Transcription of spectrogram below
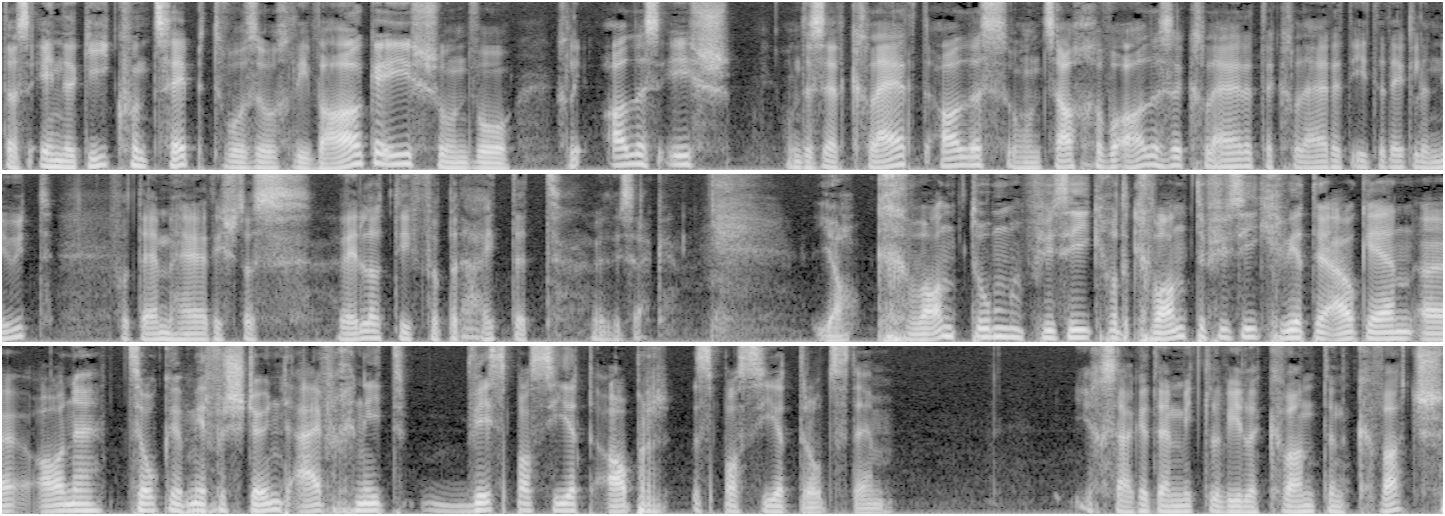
das Energiekonzept, wo so ein bisschen vage ist und wo ein bisschen alles ist, und es erklärt alles und Sachen, die alles erklären, erklären in der Regel nichts. Von dem her ist das relativ verbreitet, würde ich sagen. Ja, Quantumphysik oder Quantenphysik wird ja auch gerne äh, angezogen. Wir verstehen einfach nicht, wie es passiert, aber es passiert trotzdem. Ich sage dann mittlerweile Quantenquatsch.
